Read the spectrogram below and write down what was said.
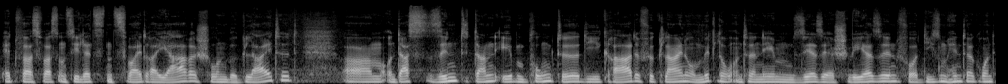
etwas, was uns die letzten zwei, drei Jahre schon begleitet. Ähm, und das sind dann eben Punkte, die gerade für kleine und mittlere Unternehmen sehr, sehr schwer sind. Vor diesem Hintergrund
